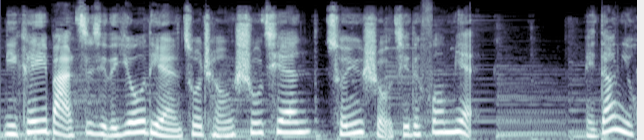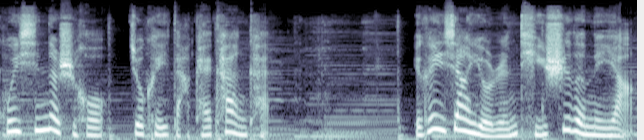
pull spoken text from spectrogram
你可以把自己的优点做成书签，存于手机的封面。每当你灰心的时候，就可以打开看看。也可以像有人提示的那样。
